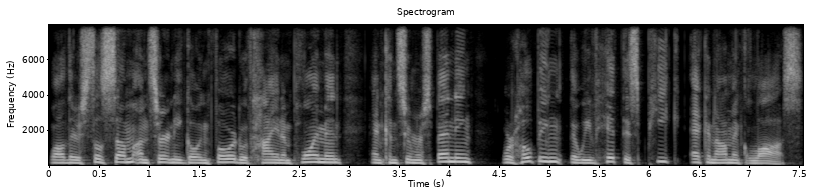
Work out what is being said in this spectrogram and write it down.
While there's still some uncertainty going forward with high unemployment and consumer spending, we're hoping that we've hit this peak economic loss.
